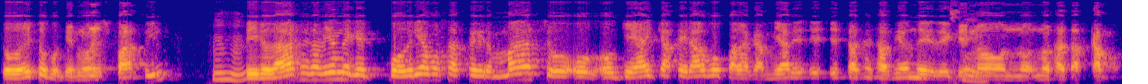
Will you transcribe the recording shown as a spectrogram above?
todo esto porque no es fácil. Pero da la sensación de que podríamos hacer más o, o- o que hay que hacer algo para cambiar e- esta sensación de, de que Sí. no, no- nos atascamos.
